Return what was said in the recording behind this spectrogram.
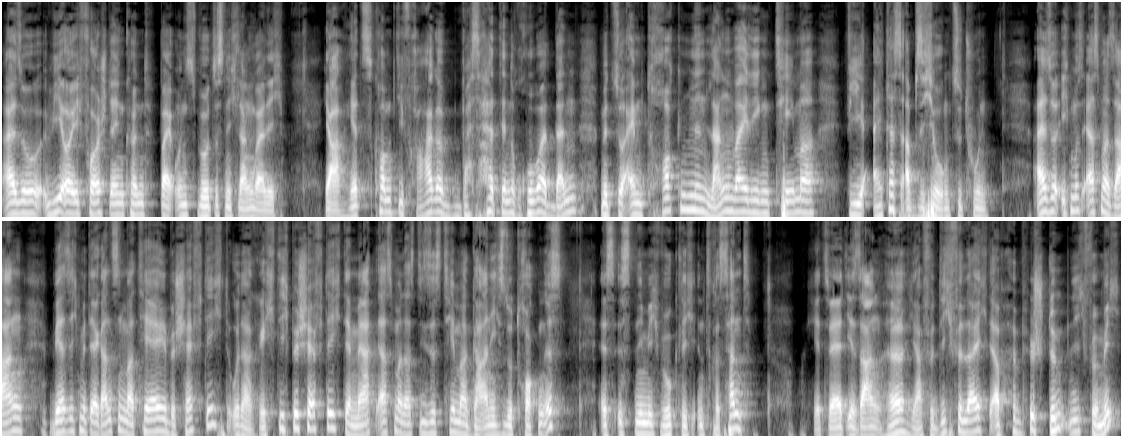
Also, wie ihr euch vorstellen könnt, bei uns wird es nicht langweilig. Ja, jetzt kommt die Frage, was hat denn Robert dann mit so einem trockenen, langweiligen Thema wie Altersabsicherung zu tun? Also ich muss erstmal sagen, wer sich mit der ganzen Materie beschäftigt oder richtig beschäftigt, der merkt erstmal, dass dieses Thema gar nicht so trocken ist. Es ist nämlich wirklich interessant. Jetzt werdet ihr sagen, hä, ja, für dich vielleicht, aber bestimmt nicht für mich.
